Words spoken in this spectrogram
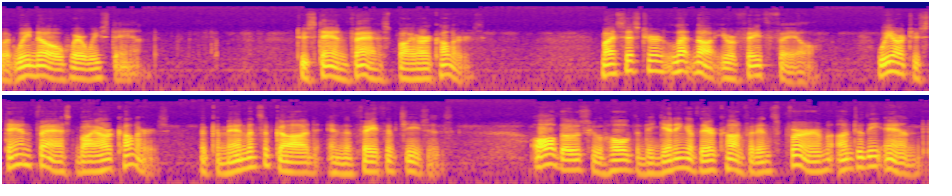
but we know where we stand. To stand fast by our colors. My sister, let not your faith fail. We are to stand fast by our colors, the commandments of God and the faith of Jesus all those who hold the beginning of their confidence firm unto the end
